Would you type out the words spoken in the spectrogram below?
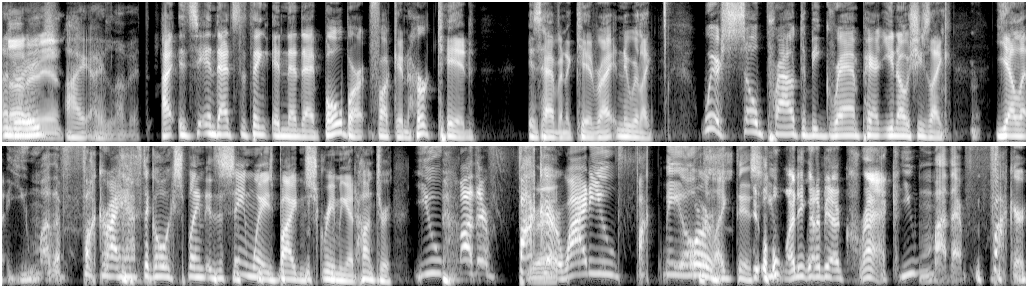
the daughter. underage. Yeah. I I love it. I it's and that's the thing. And then that Boebert fucking her kid is having a kid, right? And they were like, we're so proud to be grandparents. You know, she's like yelling, "You motherfucker! I have to go explain." It's the same way as Biden screaming at Hunter, "You motherfucker! Right. Why do you fuck me over like this? You Why do you gotta be on crack? you motherfucker.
